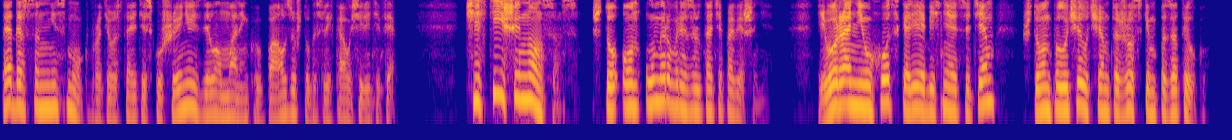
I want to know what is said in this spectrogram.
Педерсон не смог противостоять искушению и сделал маленькую паузу, чтобы слегка усилить эффект. Чистейший нонсенс, что он умер в результате повешения. Его ранний уход скорее объясняется тем, что он получил чем-то жестким по затылку.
